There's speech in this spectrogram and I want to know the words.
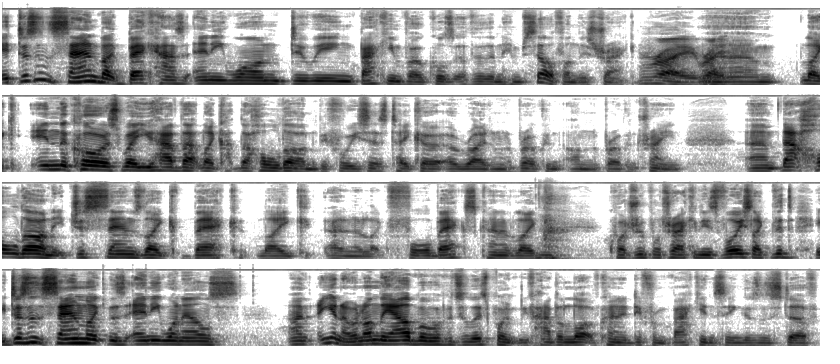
it doesn't sound like Beck has anyone doing backing vocals other than himself on this track. Right, right. Um, like in the chorus where you have that like the hold on before he says take a, a ride on a broken on a broken train. Um, that hold on, it just sounds like Beck, like I don't know, like four Becks, kind of like quadruple track in his voice. Like the, it doesn't sound like there's anyone else. And you know, and on the album up until this point, we've had a lot of kind of different backing singers and stuff.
